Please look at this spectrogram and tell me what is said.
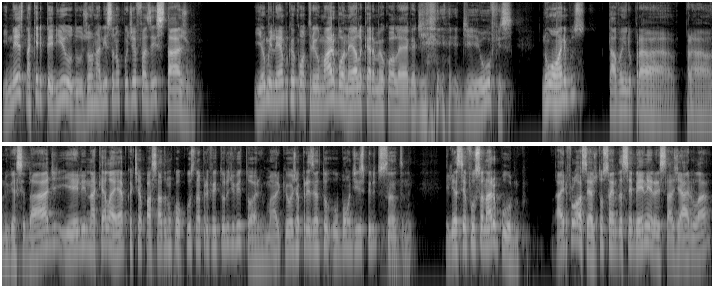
E nesse, naquele período, o jornalista não podia fazer estágio. E eu me lembro que eu encontrei o Mário Bonella, que era meu colega de, de UFES, no ônibus, estava indo para a universidade e ele, naquela época, tinha passado num concurso na Prefeitura de Vitória. O Mário, que hoje apresenta o Bom Dia Espírito Santo, né? ele ia ser funcionário público. Aí ele falou: Ó, oh, Sérgio, estou saindo da CBN, ele era estagiário lá.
